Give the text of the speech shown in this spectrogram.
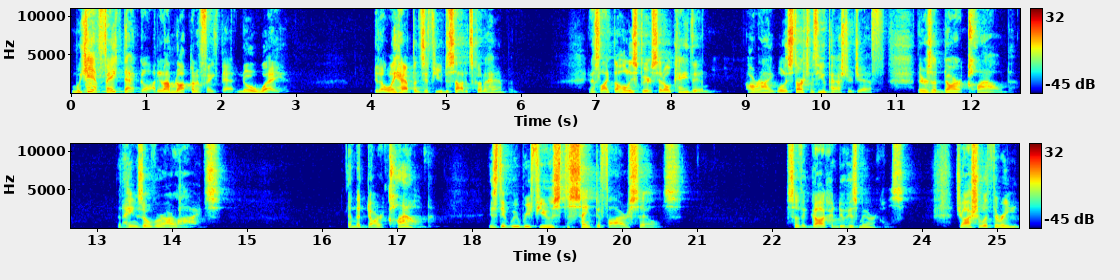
We can't fake that, God, and I'm not going to fake that. No way. It only happens if you decide it's going to happen. And it's like the Holy Spirit said, okay, then, all right, well, it starts with you, Pastor Jeff. There's a dark cloud that hangs over our lives. And the dark cloud is that we refuse to sanctify ourselves so that God can do his miracles. Joshua 3,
